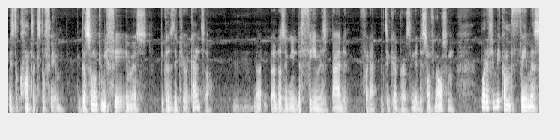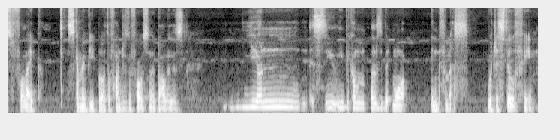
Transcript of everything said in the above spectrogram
It's the context of fame. Because someone can be famous because they cured cancer. Mm-hmm. That, that doesn't mean the fame is bad for that particular person. They did something awesome. But if you become famous for like scamming people out of hundreds of thousands of dollars, you're, you, you become a little bit more infamous, which is still fame.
